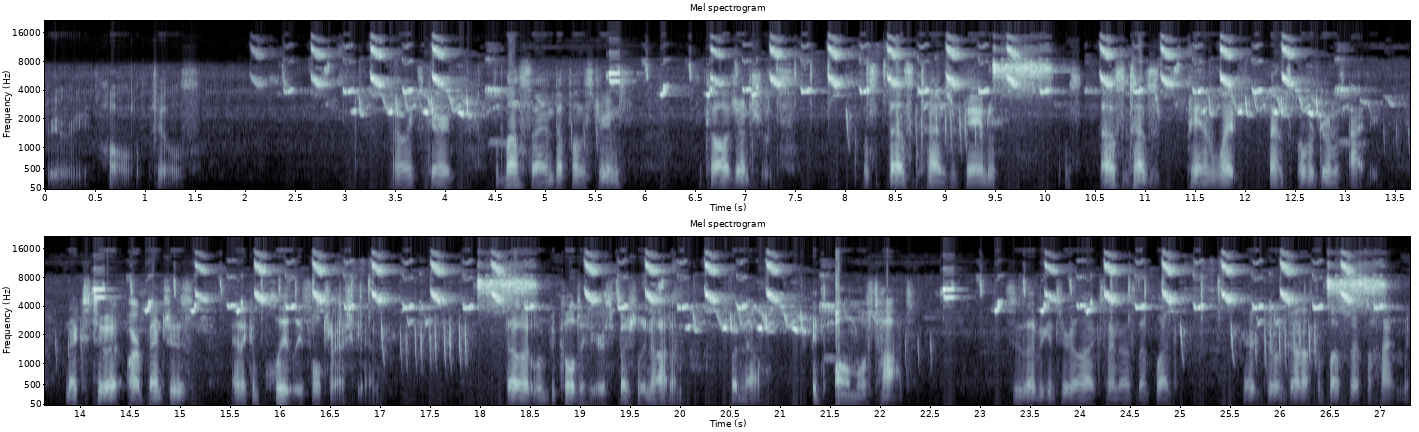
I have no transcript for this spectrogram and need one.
Dreary Hall Hills. Legs carried the bus. I ended up on the streams, the college entrance. Was a thousand times repainted with was a thousand times painted white fence overgrown with ivy. Next to it are benches and a completely full trash can. Though it would be colder here, especially in autumn. But no, it's almost hot. As soon as I begin to relax, I notice that black-haired girl got off the bus right behind me.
